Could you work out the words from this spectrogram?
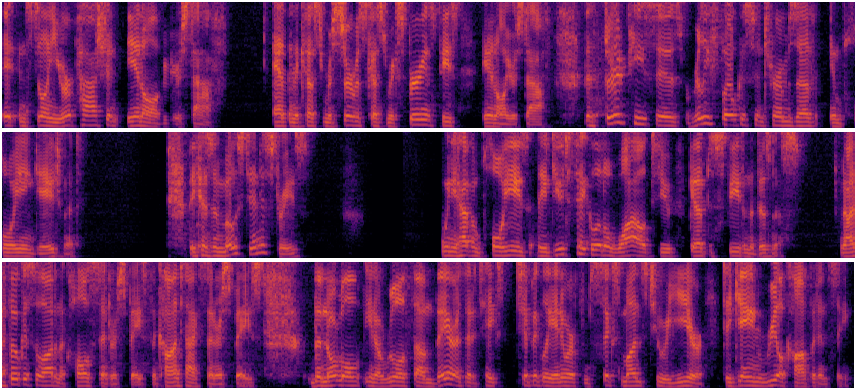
instilling your passion in all of your staff and the customer service, customer experience piece in all your staff. The third piece is really focus in terms of employee engagement. Because in most industries, when you have employees, they do take a little while to get up to speed in the business. Now, I focus a lot in the call center space, the contact center space. The normal, you know, rule of thumb there is that it takes typically anywhere from six months to a year to gain real competency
